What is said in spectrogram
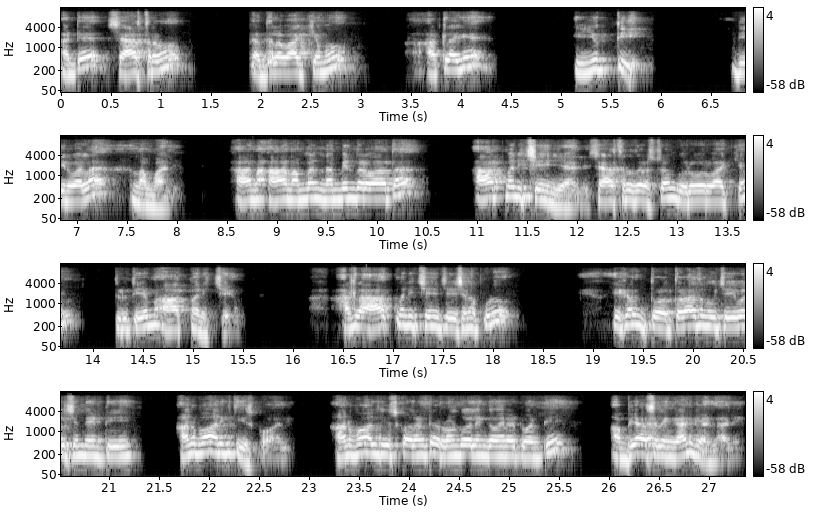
అంటే శాస్త్రము పెద్దల వాక్యము అట్లాగే యుక్తి దీనివల్ల నమ్మాలి. ఆ ఆ నమ్మ నమ్మిన తర్వాత ఆత్మనిశ్చయం చేయాలి. శాస్త్రదృష్టం గురువు వాక్యం తృతీయం ఆత్మనిశ్చయం అట్లా ఆత్మనిశ్చయం చేసినప్పుడు ఇక తర్వాత నువ్వు చేయవలసింది ఏంటి అనుభవానికి తీసుకోవాలి. అనుభవాలు తీసుకోవాలంటే రెండో లింగమైనటువంటి అభ్యాస లింగానికి వెళ్ళాలి.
